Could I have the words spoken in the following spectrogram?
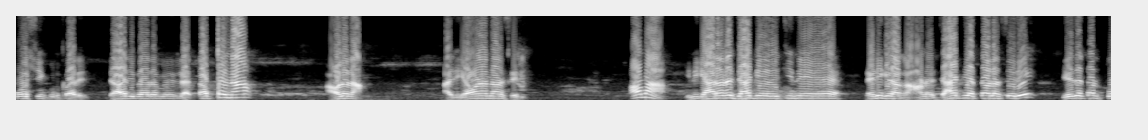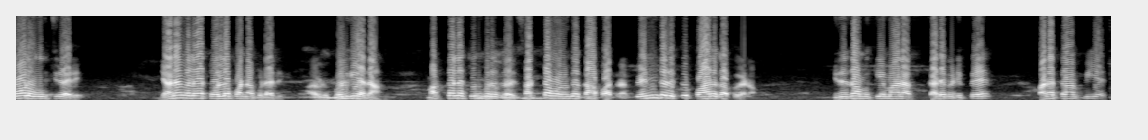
போஸ்டிங் கொடுப்பாரு. ஜாதி பேதமும் இல்ல. தப்புன்னா அவ்வளவுதான். அது எவனா இருந்தாலும் சரி. ஆமா. இன்னைக்கு யாராவது ஜாதியை வச்சுன்னு நடிக்கிறாங்க. ஆனா ஜாதி எத்தாலும் சரி எதைத்தாலும் தோலை உரிச்சிடாரு ஜனங்களை தொல்லை பண்ணக்கூடாது. அவரோட கொள்கையை தான் மக்களை துன்புறக்கூடாது சட்டம் ஒழுங்காக காப்பாற்றணும். பெண்களுக்கு பாதுகாப்பு வேணும். இதுதான் முக்கியமான கடைபிடிப்பு. வணக்கம் பிஎஸ்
